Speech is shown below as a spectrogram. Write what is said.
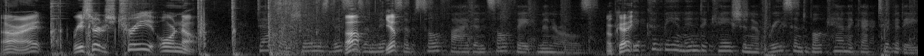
All right. Research tree or no? Data shows this Oh, is a mix yep. of sulfide and sulfate minerals. Okay. It could be an indication of recent volcanic activity.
